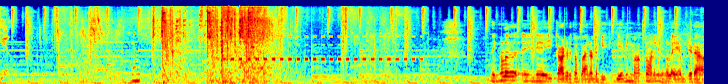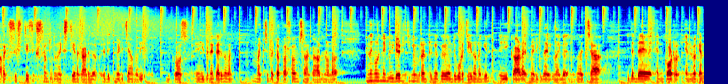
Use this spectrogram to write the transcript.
Kill. നിങ്ങൾ ഇനി ഈ കാർഡ് എടുക്കാൻ പ്ലാൻ ഉണ്ടെങ്കിൽ ഗെയിമിംഗ് മാത്രമാണെങ്കിൽ നിങ്ങൾ എ ഡിയുടെ R X sixty six hundred next ചെയ്യുന്ന കാർഡ് എടു മേടിച്ചാൽ മതി. ബിക്കോസ് ഇതിനെക്കാരുന്ന മച്ച് ബെറ്റർ പെർഫോമൻസ് ആണ് കാർഡിനുള്ളത് നിങ്ങൾ ഇനി വീഡിയോ എഡിറ്റിങ്ങും റെൻഡറിങ്ങൊക്കെ എന്റെ കൂടെ ചെയ്യുന്നുണ്ടെങ്കിൽ ഈ കാർഡ് മേടിക്കുന്നതായിരിക്കും നല്ലത്. എന്താണെന്ന് വെച്ചാൽ ഇതിന്റെ എൻകോഡർ എൻവെക്കൻ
